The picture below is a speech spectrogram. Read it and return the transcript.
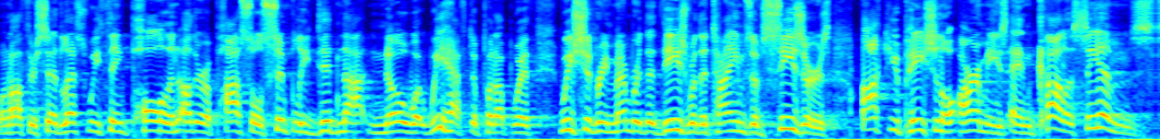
One author said, Lest we think Paul and other apostles simply did not know what we have to put up with, we should remember that these were the times of Caesars, occupational armies, and colosseums.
